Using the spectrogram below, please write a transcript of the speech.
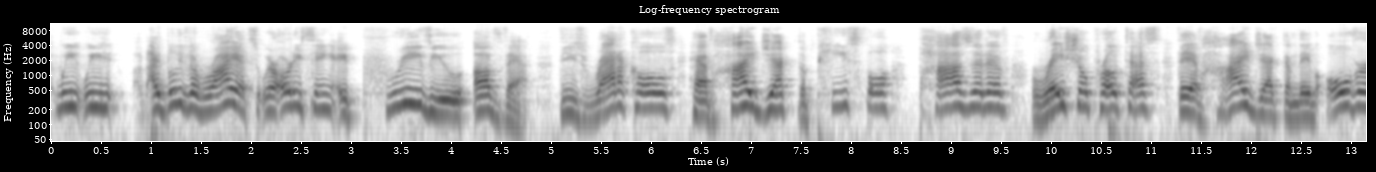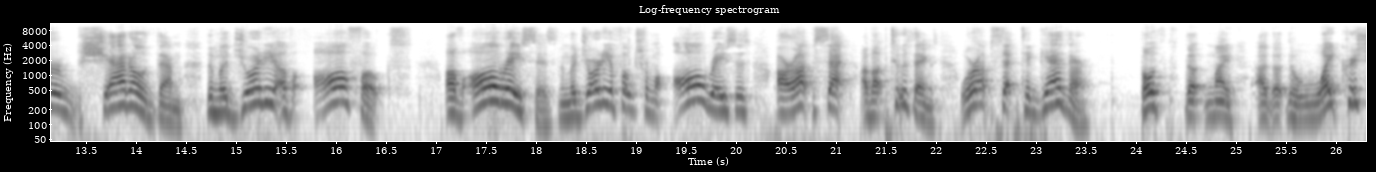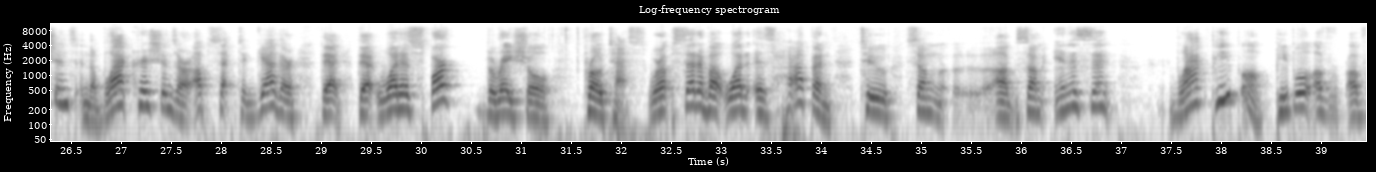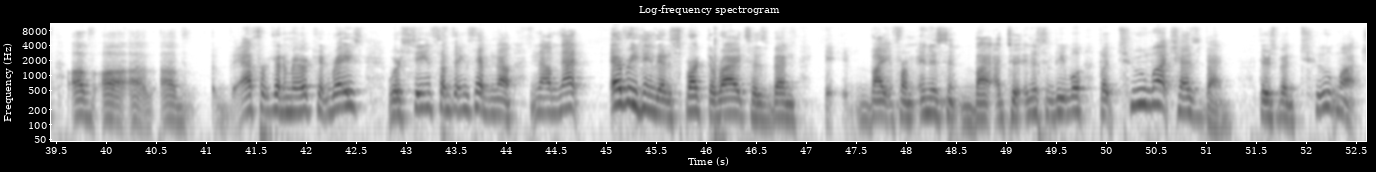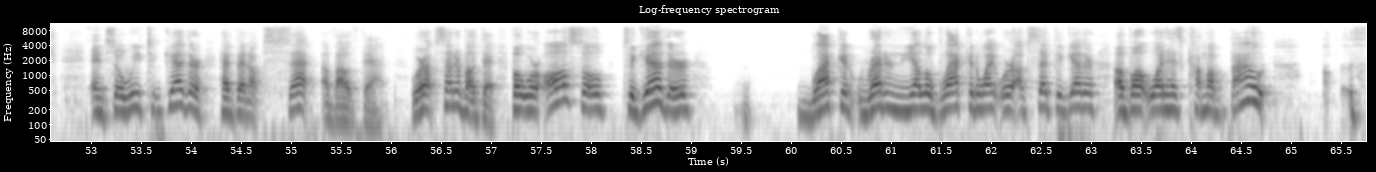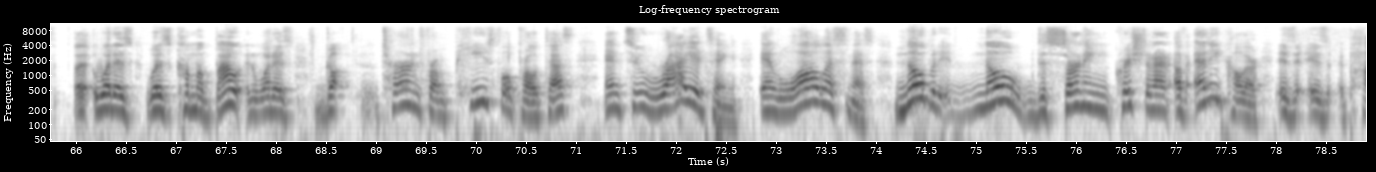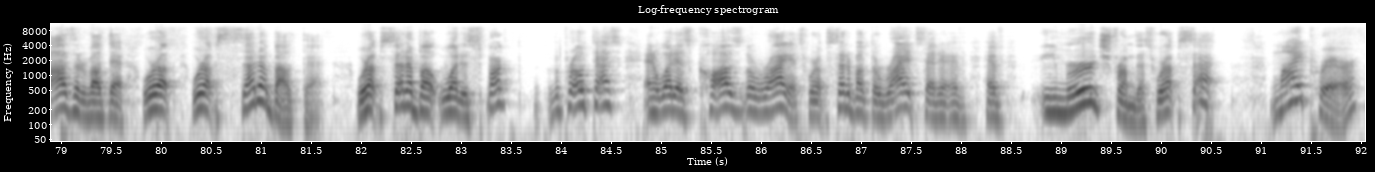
we, we, I believe the riots, we're already seeing a preview of that. These radicals have hijacked the peaceful, positive racial protests. They have hijacked them. They've overshadowed them. The majority of all folks, of all races, the majority of folks from all races are upset about two things. We're upset together. Both the, my, uh, the, the white Christians and the black Christians are upset together that, that what has sparked the racial protests. We're upset about what has happened to some uh, some innocent black people, people of of of uh, of African American race. We're seeing some things happen now. Now, not everything that has sparked the riots has been by from innocent by, to innocent people, but too much has been. There's been too much, and so we together have been upset about that. We're upset about that, but we're also together black and red and yellow, black and white we're upset together about what has come about, what has what has come about, and what has got, turned from peaceful protest into rioting and lawlessness. Nobody, no discerning Christian of any color is is positive about that. We're up, we're upset about that. We're upset about what has sparked the protests and what has caused the riots. We're upset about the riots that have, have emerge from this. We're upset. My prayer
